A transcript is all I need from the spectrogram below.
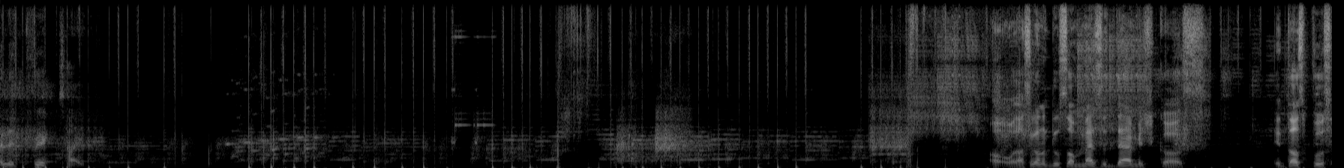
electric type. Oh, gonna do some massive damage because it does boost.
